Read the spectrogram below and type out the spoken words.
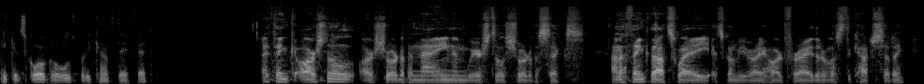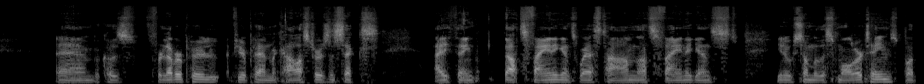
he can score goals, but he can't stay fit. I think Arsenal are short of a nine, and we're still short of a six. And I think that's why it's going to be very hard for either of us to catch City. Um, because for Liverpool, if you're playing Mac Allister as a six, I think that's fine against West Ham. That's fine against you know some of the smaller teams. But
